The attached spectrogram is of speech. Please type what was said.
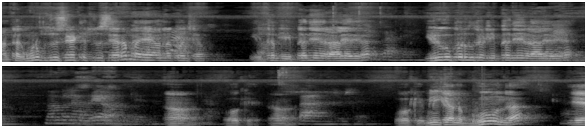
అంతకు మునుపు చూసినట్టు చూసారా మరి ఏమన్నా కొంచెం యుద్ధం ఇబ్బంది ఏం రాలేదుగా? ఇరుగు పొరుగుతో ఇబ్బంది ఏం రాలేదుగా? ఓకే ఓకే మీకు ఏమన్నా భూమి ఉందా? ఏ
